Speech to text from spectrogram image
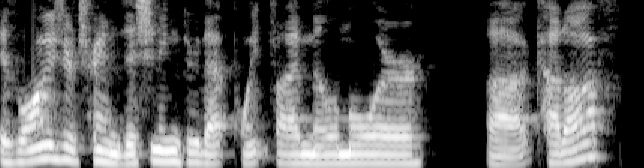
as long as you're transitioning through that 0.5 millimolar uh, cutoff,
